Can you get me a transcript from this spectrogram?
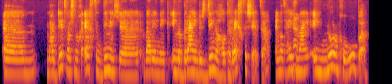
Ehm, maar dit was nog echt een dingetje waarin ik in mijn brein dus dingen had recht te zetten. En dat heeft mij enorm geholpen.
